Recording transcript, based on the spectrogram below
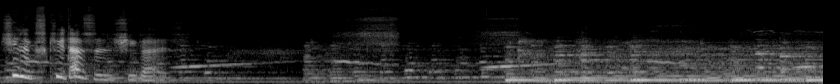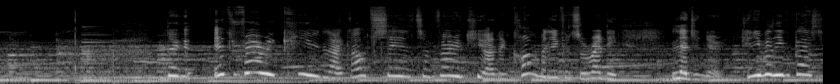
She looks cute, doesn't she, guys? Like, it's very cute. Like, I would say it's a very cute, and I can't believe it's already legendary. Can you believe it, guys?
